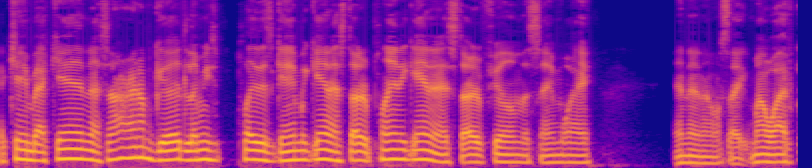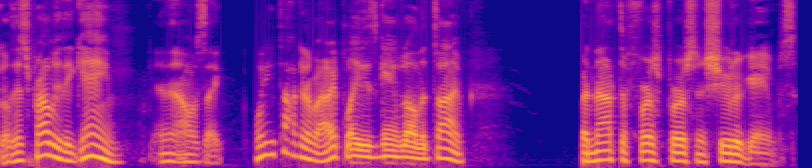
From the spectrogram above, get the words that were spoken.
I came back in. I said, all right, I'm good. Let me play this game again. I started playing again and I started feeling the same way. And then I was like, my wife goes, it's probably the game. And I was like, what are you talking about? I play these games all the time but not the first person shooter games.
